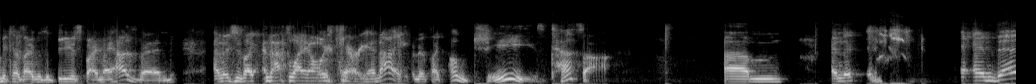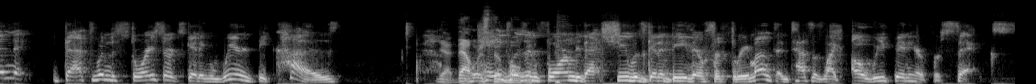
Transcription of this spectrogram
because I was abused by my husband." And then she's like, "And that's why I always carry a knife." And it's like, "Oh, geez, Tessa." Um, and then and then that's when the story starts getting weird because Yeah, that was Paige was informed that she was going to be there for three months, and Tessa's like, "Oh, we've been here for six.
